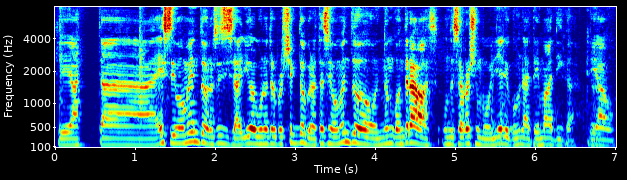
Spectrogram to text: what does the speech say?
que hasta ese momento, no sé si salió algún otro proyecto, pero hasta ese momento no encontrabas un desarrollo inmobiliario con una temática, digamos.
